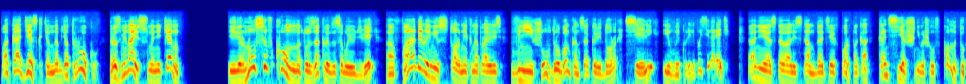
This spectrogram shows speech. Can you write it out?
пока, дескать, он набьет руку, разминаясь с манекеном, и вернулся в комнату, закрыв за собою дверь, а Фабер и мисс Тормик направились в нишу в другом конце коридора, сели и выкурили по сигарете. Они оставались там до тех пор, пока консьерж не вошел в комнату,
